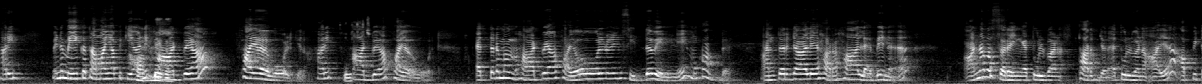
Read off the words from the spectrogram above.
හරි. මෙන්න මේක තමයි අපි කියන්නේ hardware firewall කියලා. හරි. hardware firewall. ඇත්තටම hardware firewall වලින් සිද්ධ වෙන්නේ මොකක්ද? අන්තර්ජාලය හරහා ලැබෙන අනවසරයෙන් ඇතුල් වන තර්ජන ඇතුල් වන අය අපිට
